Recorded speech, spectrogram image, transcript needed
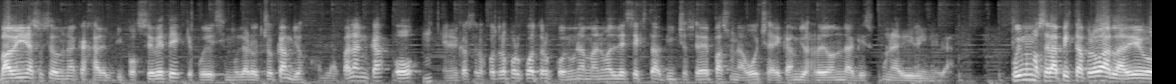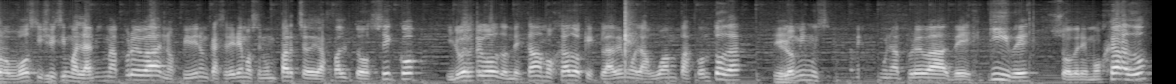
Va a venir asociado a una caja del tipo CBT que puede simular 8 cambios con la palanca o, en el caso de los 4x4, con una manual de sexta, dicho sea de paso, una bocha de cambios redonda que es una divinidad. Fuimos a la pista a probarla, Diego. Vos y yo hicimos la misma prueba, nos pidieron que aceleremos en un parche de asfalto seco y luego, donde estaba mojado, que clavemos las guampas con toda. Lo mismo hicimos una prueba de esquive sobre mojado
